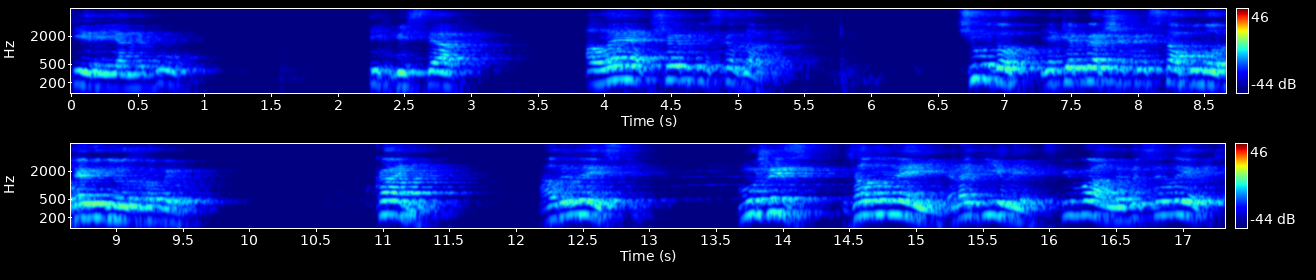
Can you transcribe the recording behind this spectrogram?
Тірі я не був, в тих місцях. Але що я хотів сказати? Чудо, яке перше Христа було, де він його зробив? В Кані, Галилейській. Мужи з- з Галилеї раділи, співали, веселились.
